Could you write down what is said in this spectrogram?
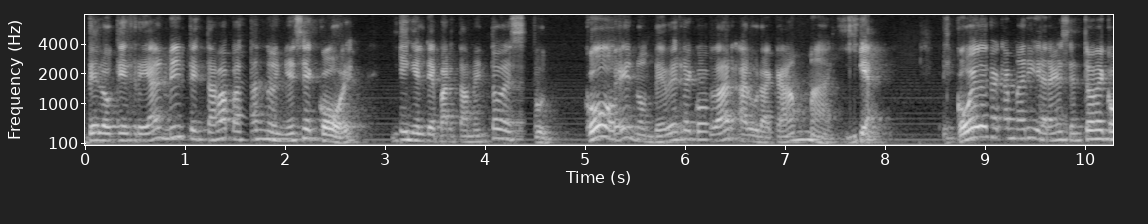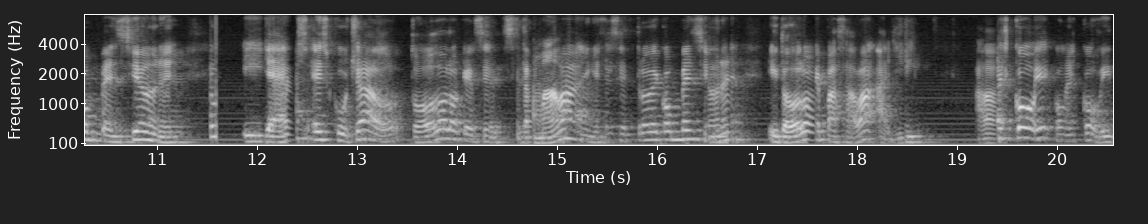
de lo que realmente estaba pasando en ese COE y en el Departamento de Salud. COE nos debe recordar al huracán María. El COE de huracán María era el centro de convenciones y ya hemos escuchado todo lo que se, tramaba en ese centro de convenciones y todo lo que pasaba allí. Ahora el COE con el COVID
